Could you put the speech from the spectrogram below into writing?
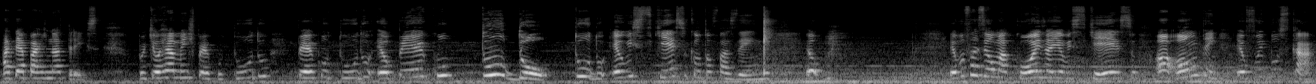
Até a página 3. Porque eu realmente perco tudo, perco tudo, eu perco tudo, tudo. Eu esqueço o que eu tô fazendo. Eu eu vou fazer uma coisa e eu esqueço. Ó, ontem eu fui buscar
